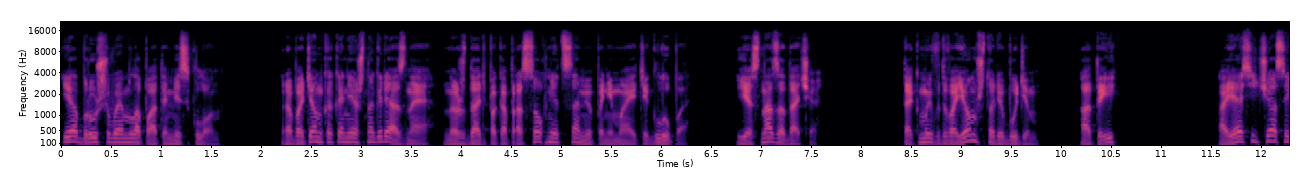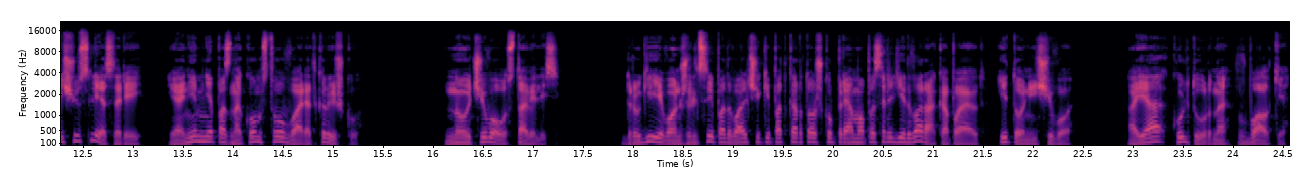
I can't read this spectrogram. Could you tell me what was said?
и обрушиваем лопатами склон. Работенка, конечно, грязная, но ждать, пока просохнет, сами понимаете, глупо. Ясна задача? Так мы вдвоем, что ли, будем? А ты? А я сейчас ищу слесарей, и они мне по знакомству варят крышку. Ну, чего уставились? Другие вон жильцы-подвальчики под картошку прямо посреди двора копают, и то ничего. А я культурно, в балке.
